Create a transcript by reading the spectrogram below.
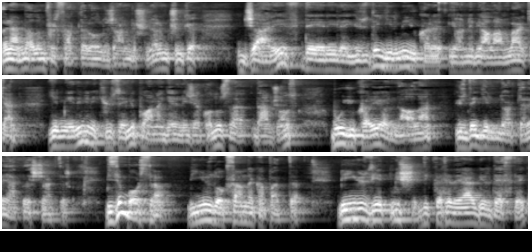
önemli alım fırsatları olacağını düşünüyorum. Çünkü cari değeriyle %20 yukarı yönlü bir alan varken 27.250 puana gerileyecek olursa Dow Jones bu yukarı yönlü alan %24'lere yaklaşacaktır. Bizim borsa 1190'da kapattı. 1170 dikkate değer bir destek.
